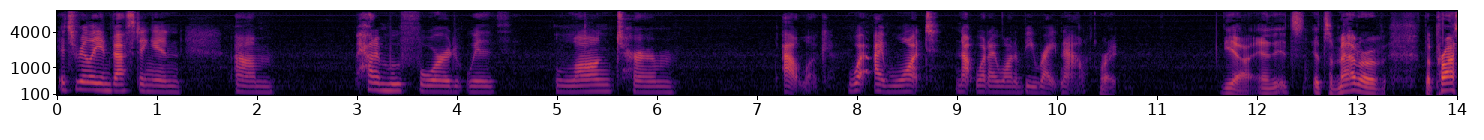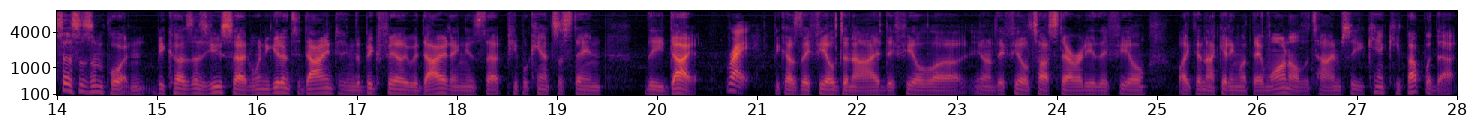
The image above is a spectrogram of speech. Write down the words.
it's really investing in um, how to move forward with long term outlook. What I want, not what I want to be right now. Right. Yeah, and it's it's a matter of the process is important because, as you said, when you get into dieting, the big failure with dieting is that people can't sustain the diet Right. because they feel denied. They feel uh, you know they feel it's austerity. They feel like they're not getting what they want all the time. So you can't keep up with that.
